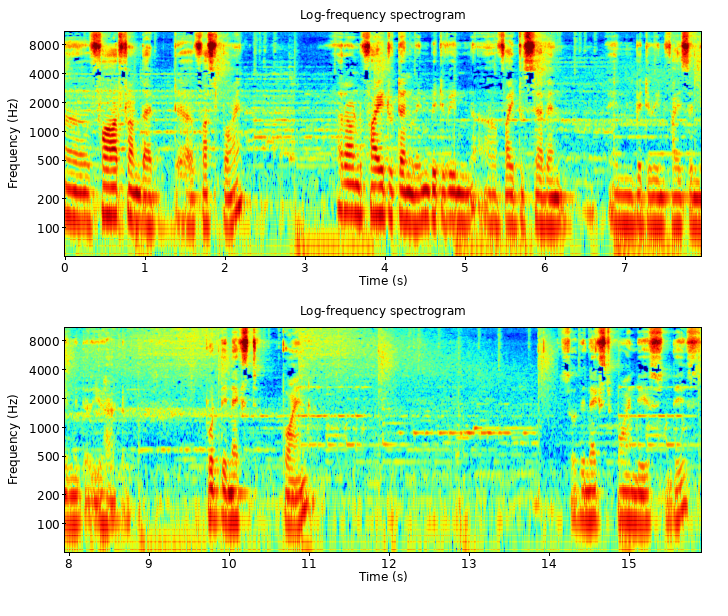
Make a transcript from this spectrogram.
uh, far from that uh, first point. Around 5 to 10 min between uh, 5 to 7 in between 5 centimeter you have to put the next point. So the next point is this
